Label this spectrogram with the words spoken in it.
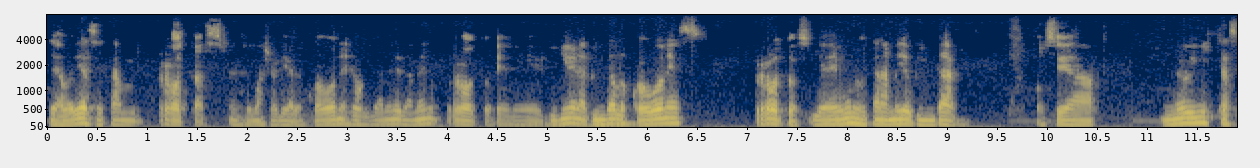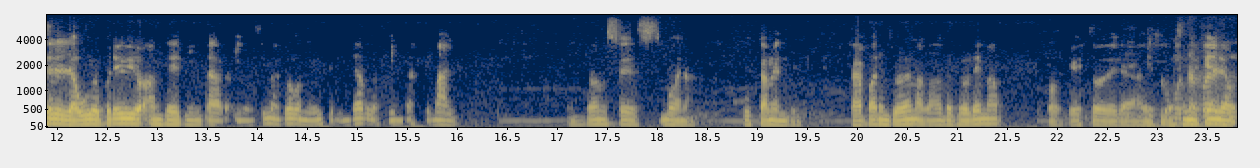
Las veredas están rotas, en su mayoría. Los cogones, lógicamente, también rotos. Eh, vinieron a pintar los cogones rotos y hay algunos que están a medio pintar. O sea, no viniste a hacer el laburo previo antes de pintar. Y encima todo, cuando viniste a pintar, los pintaste mal. Entonces, bueno, justamente, tapar un problema con otro problema, porque esto de la discriminación de género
